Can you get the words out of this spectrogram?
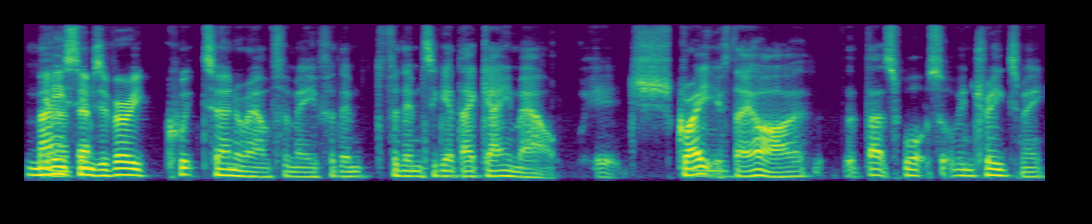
May you know, seems that, a very quick turnaround for me for them for them to get that game out. Which great mm. if they are. That's what sort of intrigues me.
